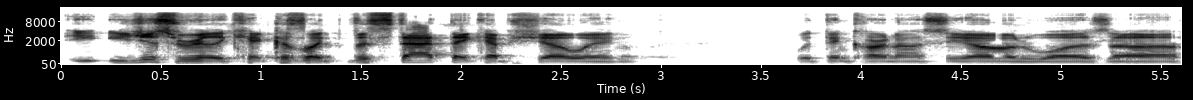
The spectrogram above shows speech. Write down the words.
you just really can't because like the stat they kept showing with Encarnacion was uh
